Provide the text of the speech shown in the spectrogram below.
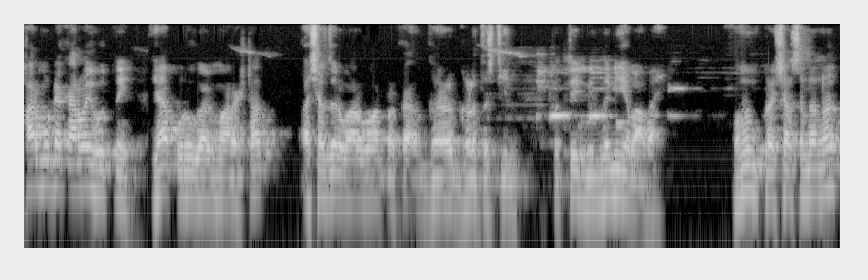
फार मोठ्या कारवाई होत नाही. ह्या पुरोगामी महाराष्ट्रात अशा जर वारंवार प्रकार घड- घडत असतील तर ते निंदनीय बाब आहे. म्हणून प्रशासनानं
